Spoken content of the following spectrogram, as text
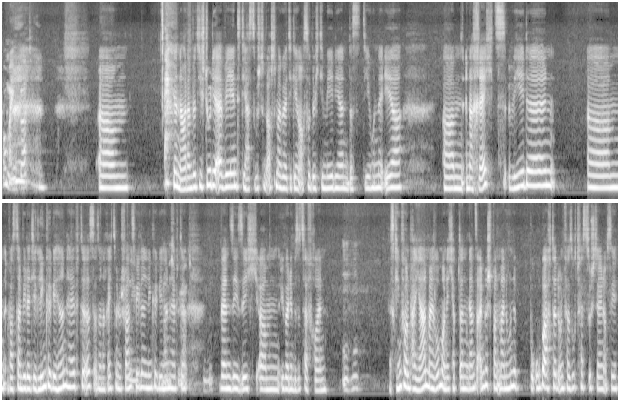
oh mein Gott. Ähm, genau, dann wird die Studie erwähnt, die hast du bestimmt auch schon mal gehört, die ging auch so durch die Medien, dass die Hunde eher ähm, nach rechts wedeln, ähm, was dann wieder die linke Gehirnhälfte ist, also nach rechts, wenn du Schwanz nee, wedeln, linke Gehirnhälfte, wenn sie sich ähm, über den Besitzer freuen. Mhm. Das ging vor ein paar Jahren mal rum und ich habe dann ganz angespannt meine Hunde beobachtet und versucht festzustellen, ob sie,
